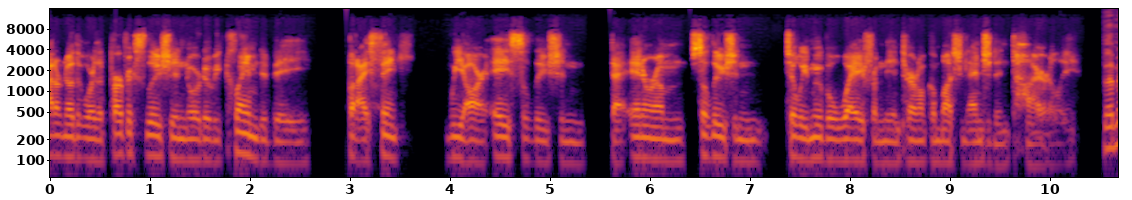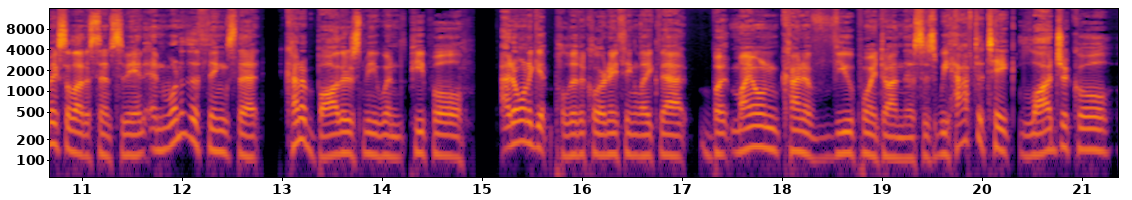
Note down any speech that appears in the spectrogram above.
I don't know that we're the perfect solution nor do we claim to be but i think we are a solution that interim solution till we move away from the internal combustion engine entirely. That makes a lot of sense to me. And, and one of the things that kind of bothers me when people I don't want to get political or anything like that, but my own kind of viewpoint on this is we have to take logical,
